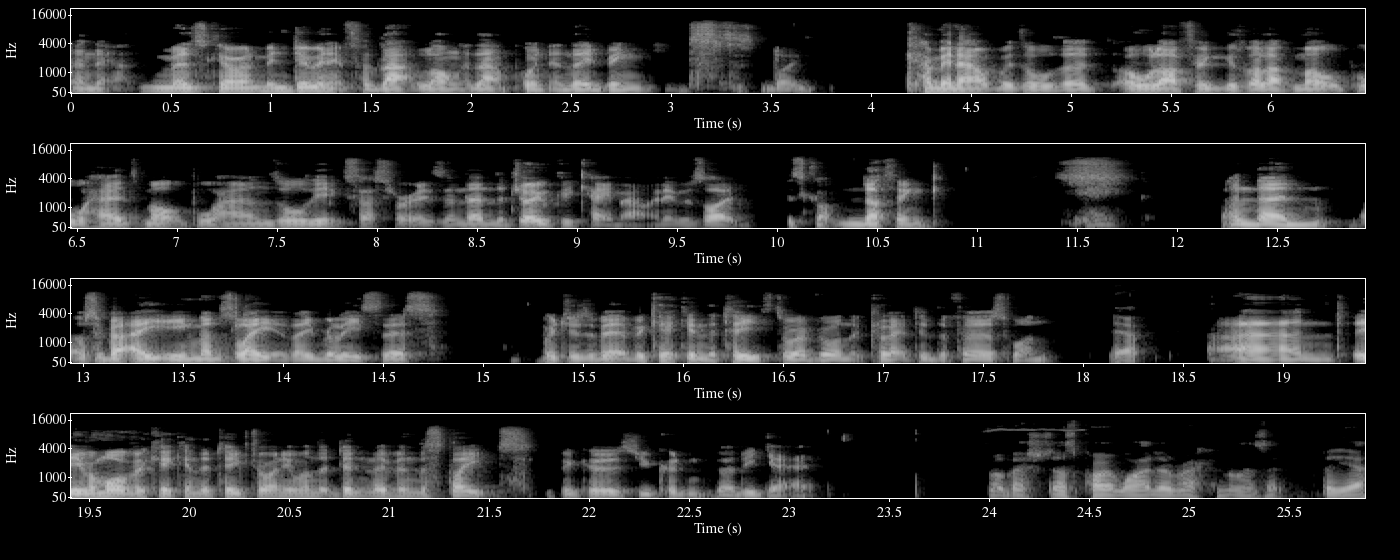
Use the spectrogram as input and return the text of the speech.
and Mezco hadn't been doing it for that long at that point, and they'd been like coming out with all the all our figures will have multiple heads, multiple hands, all the accessories, and then the Joker came out, and it was like it's got nothing. And then it was about eighteen months later they released this, which is a bit of a kick in the teeth to everyone that collected the first one. Yep. And even more of a kick in the teeth to anyone that didn't live in the states because you couldn't bloody get it. Rubbish. That's probably why I don't recognise it. But yeah.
